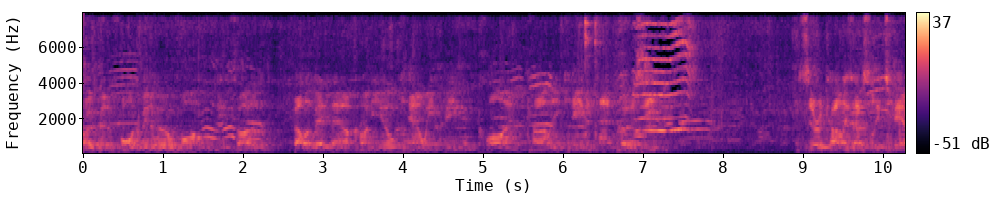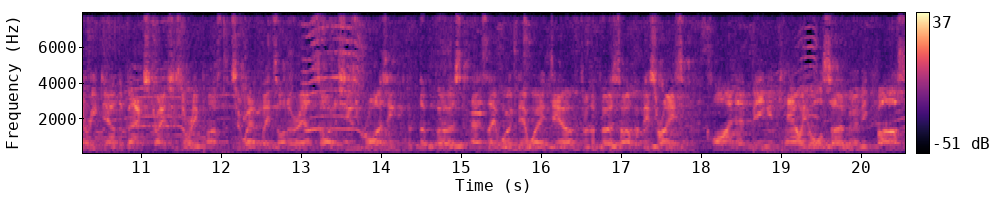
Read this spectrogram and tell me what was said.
open 400 metre hurdle final from the inside. Ballabeth now, Coniel, Cowie, Bingham, Klein, Carli, Keenan and Percy. And Sarah is absolutely tearing down the back straight. She's already passed the two athletes on her outside and she's rising the first as they work their way down through the first half of this race. Klein and Bing and Cowie also moving fast.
